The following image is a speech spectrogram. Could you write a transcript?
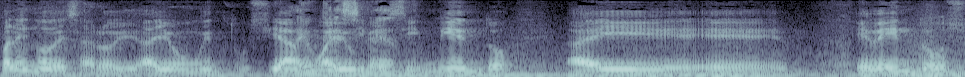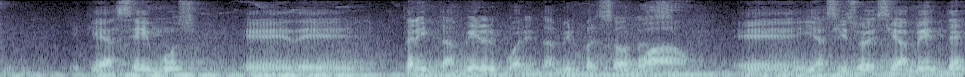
pleno desarrollo, hay un entusiasmo, hay un crecimiento, hay, eventos que hacemos de 30 mil, 40 mil personas. y así sucesivamente.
